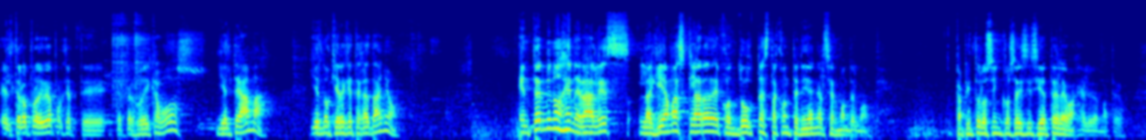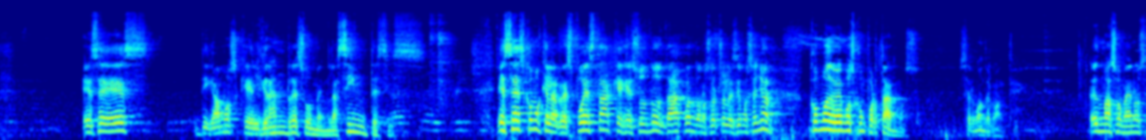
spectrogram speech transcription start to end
Él te lo prohíbe porque te, te perjudica a vos y Él te ama y Él no quiere que te hagas daño. En términos generales, la guía más clara de conducta está contenida en el Sermón del Monte, capítulos 5, 6 y 7 del Evangelio de Mateo. Ese es digamos que el gran resumen, la síntesis. Esa es como que la respuesta que Jesús nos da cuando nosotros le decimos, Señor, ¿cómo debemos comportarnos? Sermón del Monte. Es más o menos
